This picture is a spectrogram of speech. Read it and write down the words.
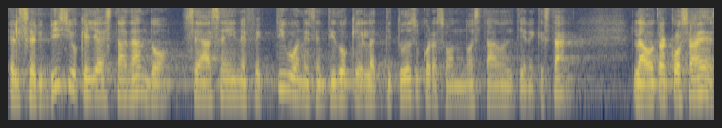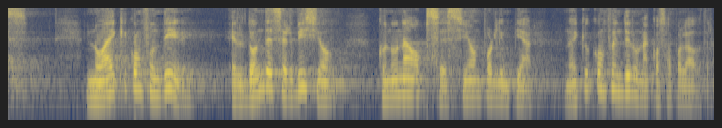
el servicio que ella está dando se hace inefectivo en el sentido que la actitud de su corazón no está donde tiene que estar. La otra cosa es, no hay que confundir el don de servicio con una obsesión por limpiar. No hay que confundir una cosa por la otra.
